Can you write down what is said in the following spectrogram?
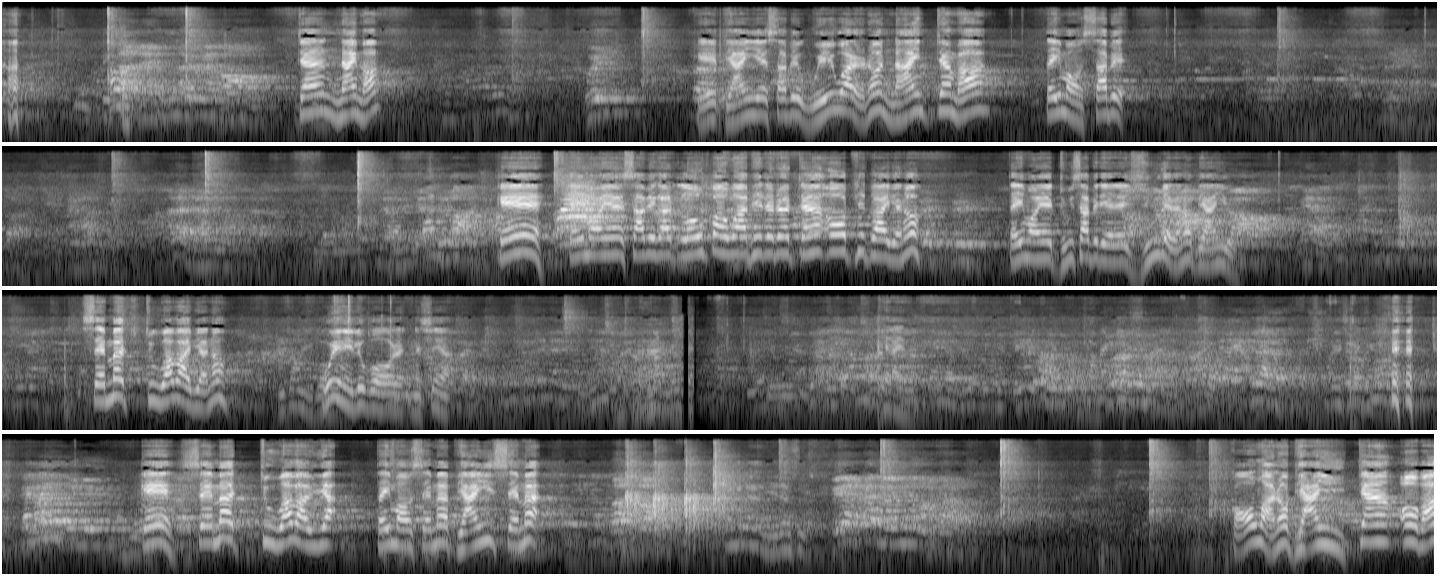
တန်း9ပါကဲဗျိုင်းရဲ့စားပစ်ဝေးသွားတယ်နော်9တန်းပါသိမ်းမောင်စားပစ်ကဲသိမ်းမောင်ရဲ့စားပစ်ကတစ်လုံးပေါက်သွားဖြစ်တဲ့အတွက်တန်းအောဖြစ်သွားပြီဗျနော် သိမ်းမောင်ရဲ့ဒူးစားပစ်တွေလည်းယူတယ်ဗျနော်ဗျိုင်းယူဆယ်မတ်တူသွားပါဗျနော်ဝေးနေလို့ပေါ့တဲ့ငရှင်းကထည့်လိုက်မယ်ကဲဆယ်မတ်တူပါပါပြီဗျသိမ်းမောင်ဆယ်မတ်ဗျိုင်းကြီးဆယ်မတ် ကောင်းပါနော်ဗျိုင်းကြီးတန်းဩပါ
